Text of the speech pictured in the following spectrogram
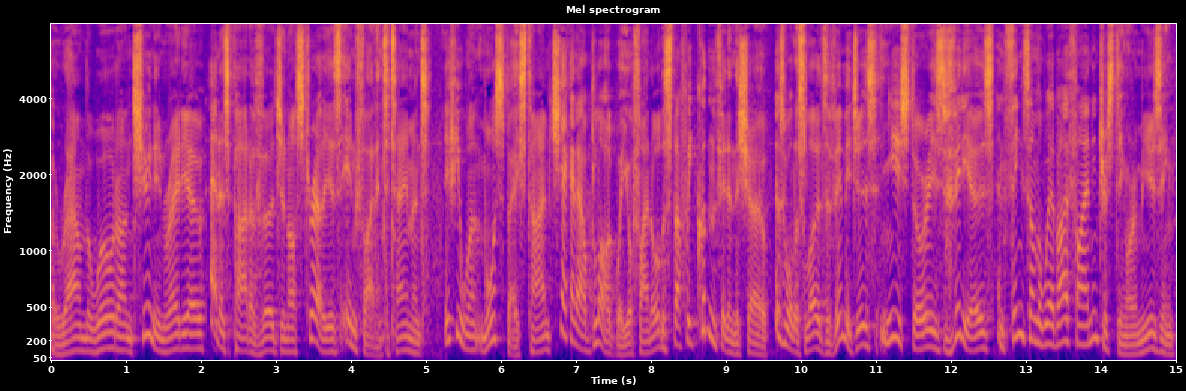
around the world on TuneIn Radio, and as part of Virgin Australia's in flight entertainment. If you want more space time, check out our blog where you'll find all the stuff we couldn't fit in the show, as well as loads of images, news stories, videos, and things on the web I find interesting or amusing.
